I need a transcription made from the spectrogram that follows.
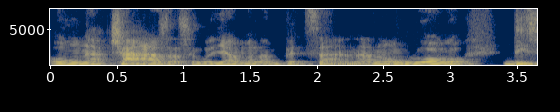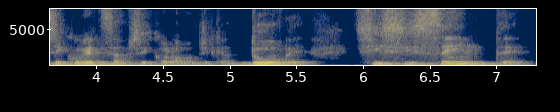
o una casa, se vogliamo, lampezzana, no? un luogo di sicurezza psicologica dove ci si sente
